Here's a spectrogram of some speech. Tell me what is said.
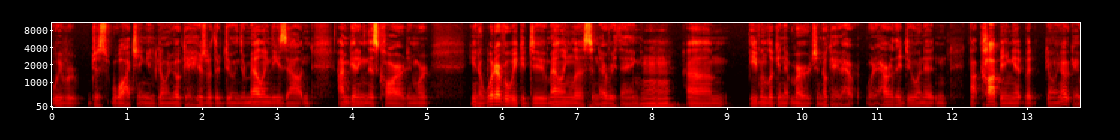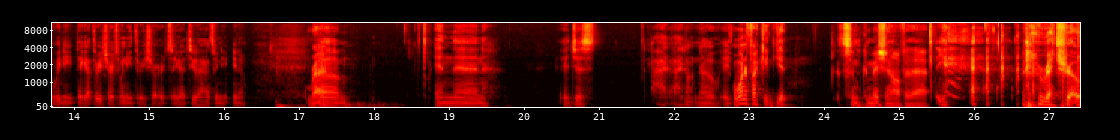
we were just watching and going, okay, here's what they're doing. They're mailing these out, and I'm getting this card, and we're, you know, whatever we could do, mailing lists and everything. Um, even looking at merch and okay, how, how are they doing it, and not copying it, but going, okay, we need. They got three shirts, we need three shirts. They got two hats, we need, you know. Right. Um, and then it just, I, I don't know. It, I wonder if I could get some commission off of that. yeah, Retro,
